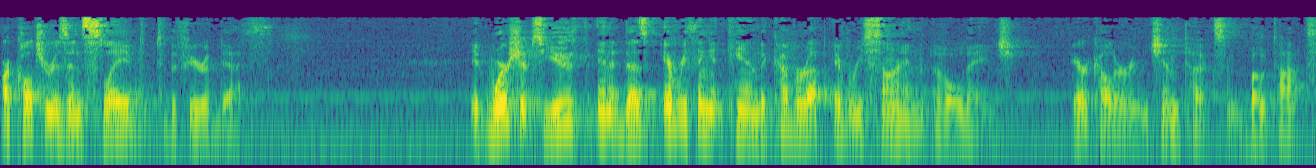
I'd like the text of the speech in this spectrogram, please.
Our culture is enslaved to the fear of death. It worships youth and it does everything it can to cover up every sign of old age. Hair color and chin tucks and Botox.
